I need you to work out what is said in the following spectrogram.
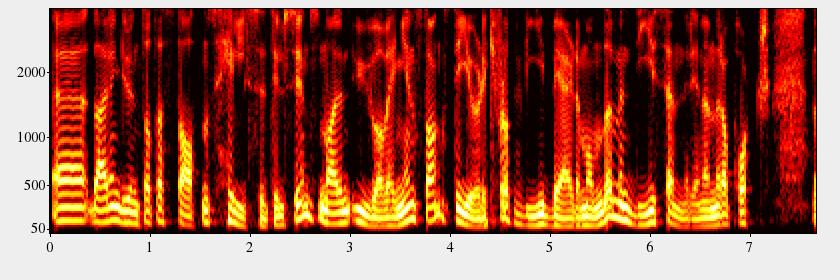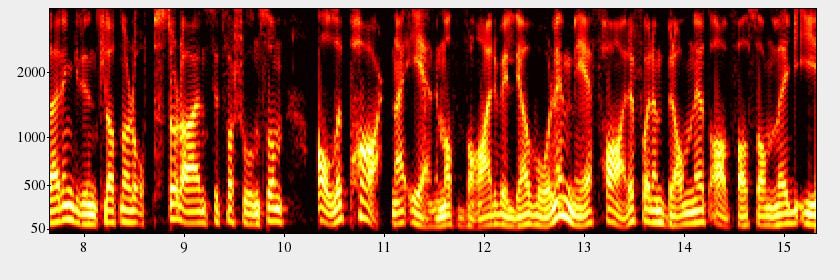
Det er en grunn til at det er Statens helsetilsyn, som er en uavhengig instans. De gjør det ikke for at vi ber dem om det, men de sender inn en rapport. Det er en grunn til at når det oppstår da en situasjon situasjon som alle partene er enige om at var veldig alvorlig, med fare for en brann i et avfallsanlegg i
